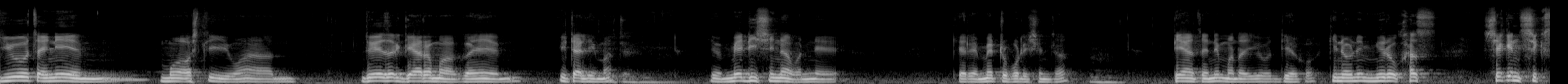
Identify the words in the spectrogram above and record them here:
यो चाहिँ नि म अस्ति उहाँ दुई हजार एघारमा गएँ इटालीमा। इटाली। यो मेडिसिना भन्ने के अरे मेट्रोपोलिसन छ। उम्, त्यहाँ चाहिँ नि मलाई यो दिएको। किनभने मेरो खास सेकेन्ड सिक्स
